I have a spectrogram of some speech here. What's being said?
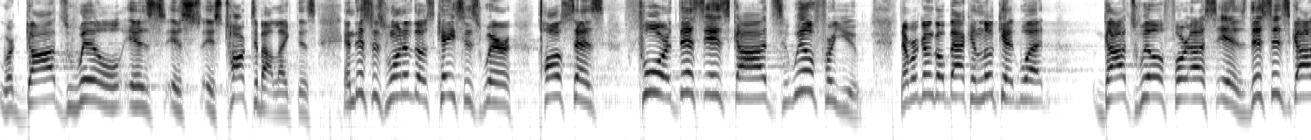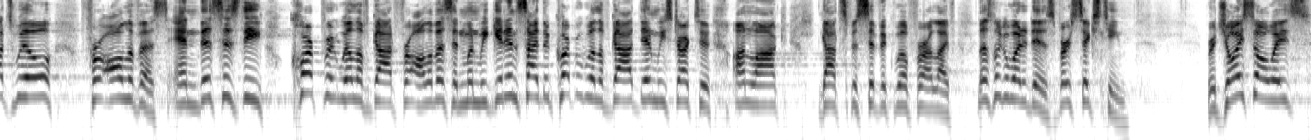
where God's will is, is, is talked about like this. And this is one of those cases where Paul says, For this is God's will for you. Now we're going to go back and look at what God's will for us is. This is God's will for all of us. And this is the corporate will of God for all of us. And when we get inside the corporate will of God, then we start to unlock God's specific will for our life. Let's look at what it is. Verse 16 Rejoice always,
